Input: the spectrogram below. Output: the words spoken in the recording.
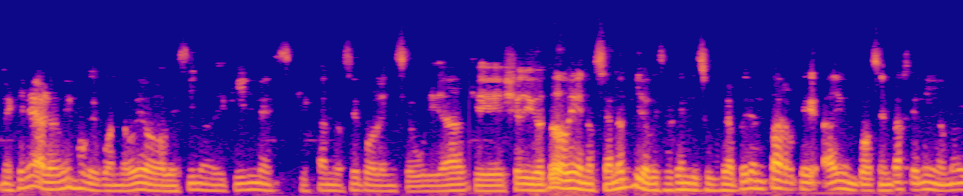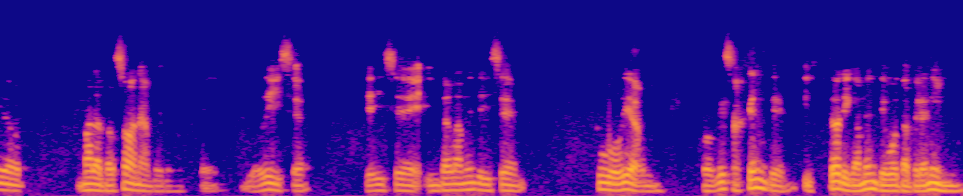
me genera lo mismo que cuando veo vecinos de Quilmes quejándose por la inseguridad, que yo digo, todo bien, o sea, no quiero que esa gente sufra, pero en parte hay un porcentaje mío, medio mala persona, pero lo dice, que dice, internamente dice, tu gobierno, porque esa gente históricamente vota peronismo,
